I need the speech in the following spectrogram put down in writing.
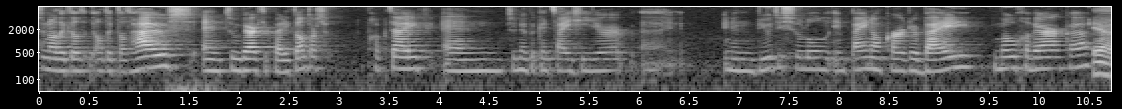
toen had ik, dat, had ik dat huis. En toen werkte ik bij die tandartspraktijk. En toen heb ik een tijdje hier eh, in een beauty salon in Pijnakker erbij mogen werken. Ja,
